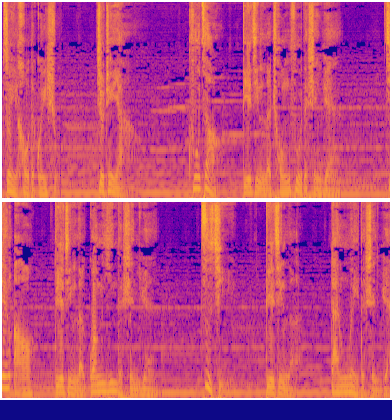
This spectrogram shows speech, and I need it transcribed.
最后的归属。就这样，枯燥跌进了重复的深渊，煎熬跌进了光阴的深渊，自己跌进了单位的深渊。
